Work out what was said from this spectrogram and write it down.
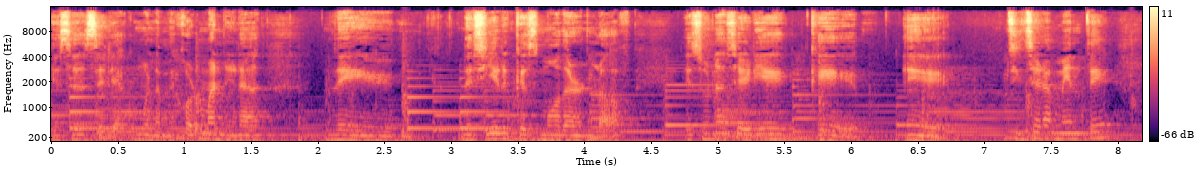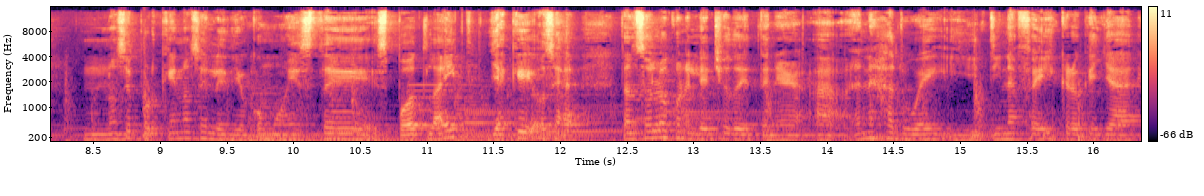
Esa sería como la mejor manera de decir que es Modern Love. Es una serie que, eh, sinceramente, no sé por qué no se le dio como este spotlight, ya que, o sea, tan solo con el hecho de tener a Anne Hathaway y Tina Fey, creo que ya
